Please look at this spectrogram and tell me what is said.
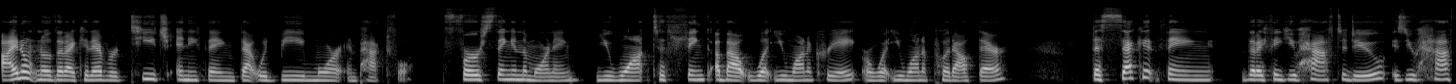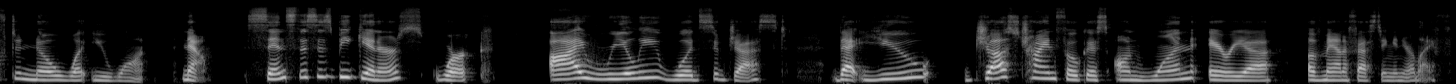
I don't know that I could ever teach anything that would be more impactful. First thing in the morning, you want to think about what you want to create or what you want to put out there. The second thing that I think you have to do is you have to know what you want. Now, since this is beginners work, I really would suggest that you just try and focus on one area of manifesting in your life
